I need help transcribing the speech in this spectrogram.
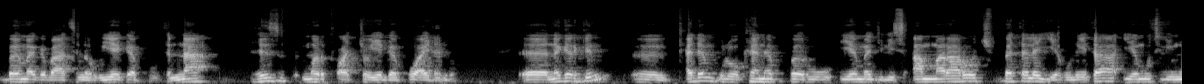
በመግባት ነው የገቡት እና ህዝብ መርጧቸው የገቡ አይደሉም። ነገር ግን ቀደም ብሎ ከነበሩ የመጅሊስ አመራሮች በተለየ ሁኔታ የሙስሊሙ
